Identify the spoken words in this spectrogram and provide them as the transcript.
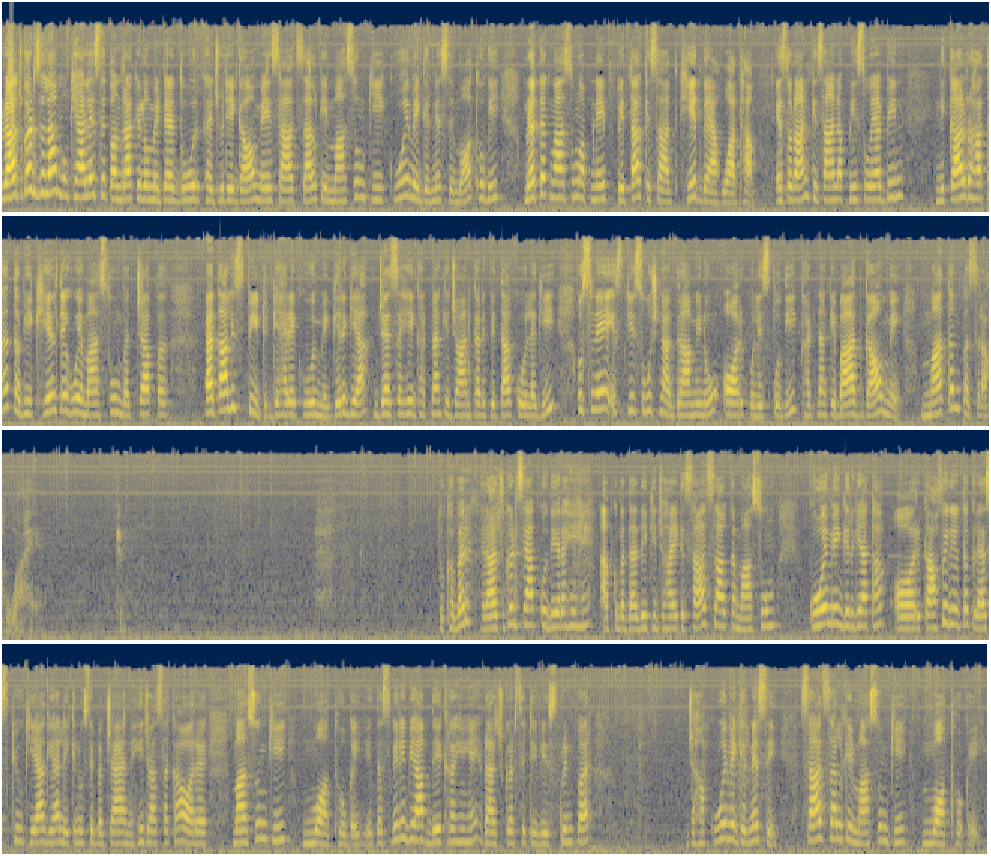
राजगढ़ जिला मुख्यालय से 15 किलोमीटर दूर खजूरी गाँव में सात साल के मासूम की कुएँ में गिरने से मौत हो गई। मृतक मासूम अपने पिता के साथ खेत गया हुआ था। इस दौरान किसान अपनी सोयाबीन निकाल रहा था, तभी खेलते हुए मासूम बच्चा पर 45 फीट गहरे कुएँ में गिर गया। जैसे ही घटना की जानकारी पिता को लगी, उसने इसकी सूचना ग्रामीणों और पुलिस को दी। घटना के बाद गाँव में मातम पसरा हुआ है। तो खबर राजगढ़ से आपको दे रहे हैं। आपको बता दें कि जहाँ एक सात साल का मासूम कुएँ में गिर गया था और काफ़ी देर तक रेस्क्यू किया गया, लेकिन उसे बचाया नहीं जा सका और मासूम की मौत हो गई। ये तस्वीरें भी आप देख रहे हैं राजगढ़ से टीवी स्क्रीन पर, जहाँ कुएँ में गिरने से सात साल के मासूम की मौत हो गई।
